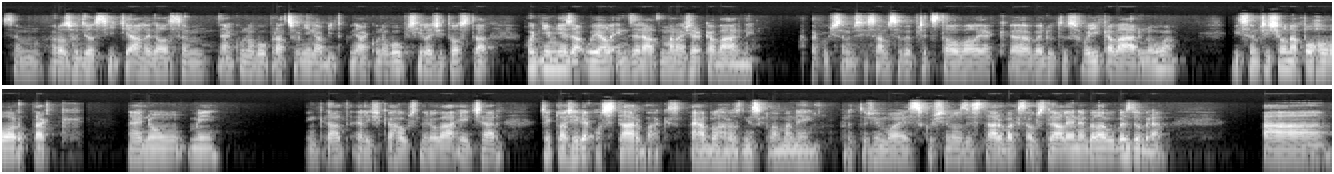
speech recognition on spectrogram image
jsem rozhodil sítě a hledal jsem nějakou novou pracovní nabídku, nějakou novou příležitost a hodně mě zaujal inzerát manažer kavárny. A tak už jsem si sám sebe představoval, jak uh, vedu tu svoji kavárnu a když jsem přišel na pohovor, tak najednou mi tenkrát Eliška Hausnerová HR řekla, že jde o Starbucks. A já byl hrozně zklamaný, protože moje zkušenost ze Starbucks Austrálie nebyla vůbec dobrá. A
